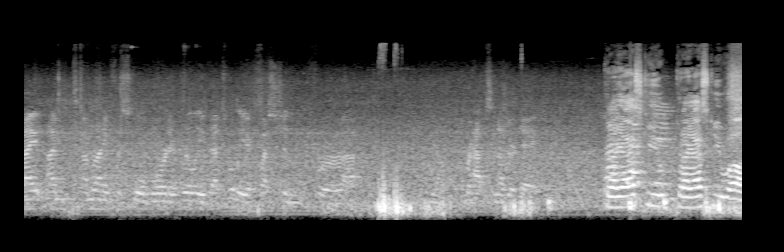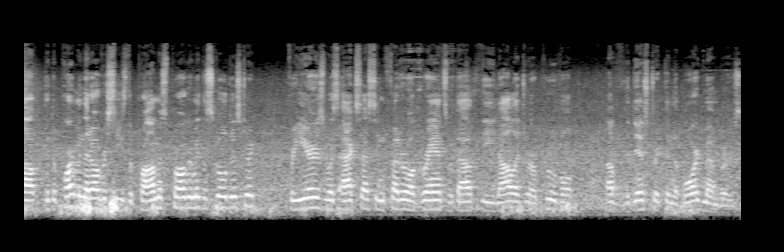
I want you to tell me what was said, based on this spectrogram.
I, I'm, I'm running for school board. It really, that's really a question for, uh, you know, perhaps another day. Can I ask you? Can I ask you? Uh, the department that oversees the Promise program at the school district, for years was accessing federal grants without the knowledge or approval of the district and the board members.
